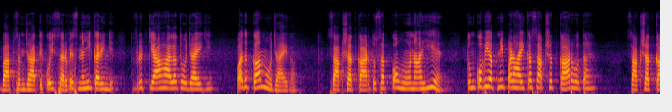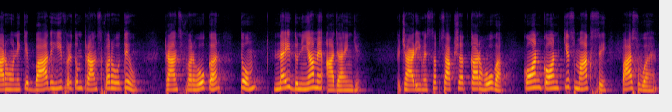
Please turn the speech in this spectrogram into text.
बाप समझाते कोई सर्विस नहीं करेंगे तो फिर क्या हालत हो जाएगी? पद कम हो जाएगा। साक्षात्कार तो सबको होना ही है। तुमको भी अपनी पढ़ाई का साक्षात्कार होता है। साक्षात्कार होने के बाद ही फिर तुम ट्रांसफ़र होते हो। ट्रांसफ़र होकर तुम नई दुनिया में आ जाएँगे। पिछाड़ी में सब साक्षात्कार होगा। कौन कौन किस मार्क्स से पास हुआ है?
